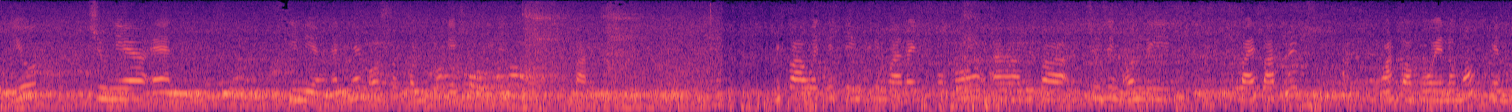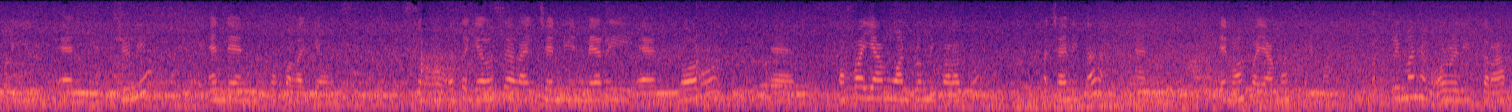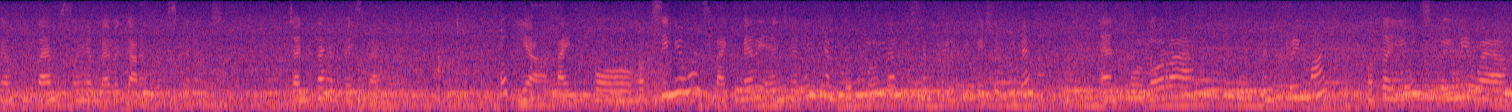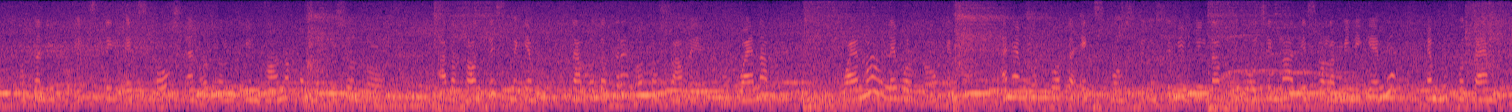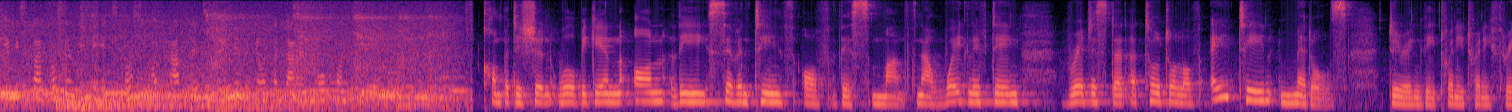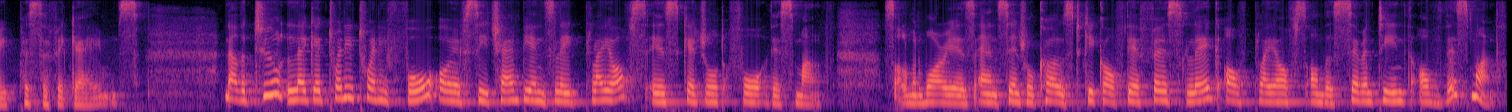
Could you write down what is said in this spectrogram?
youth, junior and senior, and then also qualification in Paris. Before weightlifting team were ready for four, uh, before choosing only five athletes, one for boy no more, then for youth and junior, and then for girls. So other girls are like Jenny, Mary, and Laura, and Papa Young one belum tuh, Janita, and then one for young one Freeman. But Freeman have already traveled two times, so he have never gotten the experience. Janita have first time. Oh yeah, like for senior ones like Mary and Janine have good for them the same qualification event. And for Laura and Freeman, other youths maybe were exposed and other looking how competition law. Broken and I'm good for the because build up watching mini game I'm good for start more athletes more confident competition will begin on the 17th of this month. Now, weightlifting registered a total of 18 medals during the 2023 Pacific Games. Now, the two-legged 2024 OFC Champions League playoffs is scheduled for this month. Solomon Warriors and Central Coast kick off their first leg of playoffs on the 17th of this month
